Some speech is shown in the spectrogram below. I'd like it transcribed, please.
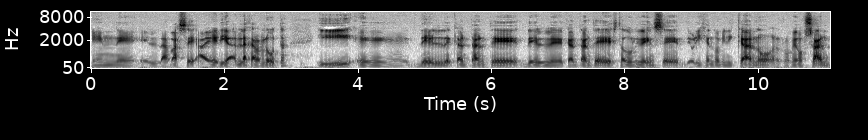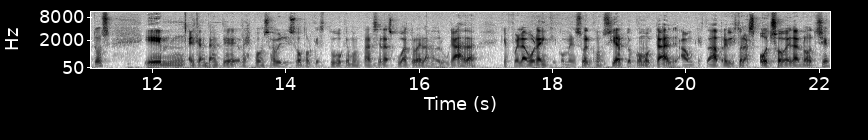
en la base aérea La Carlota, y eh, del cantante del cantante estadounidense de origen dominicano Romeo Santos em, el cantante responsabilizó porque tuvo que montarse a las 4 de la madrugada que fue la hora en que comenzó el concierto como tal aunque estaba previsto a las 8 de la noche.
